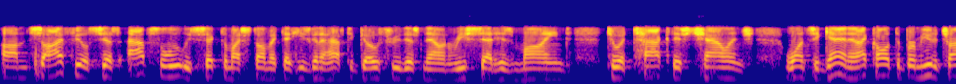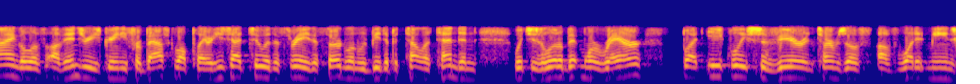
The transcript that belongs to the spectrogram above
Um, so I feel just absolutely sick to my stomach that he's going to have to go through this now and reset his mind to attack this challenge once again. And I call it the Bermuda Triangle of, of injuries, Greeny, for a basketball player. He's had two of the three. The third one would be the patella tendon, which is a little bit more rare, but equally severe in terms of, of what it means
